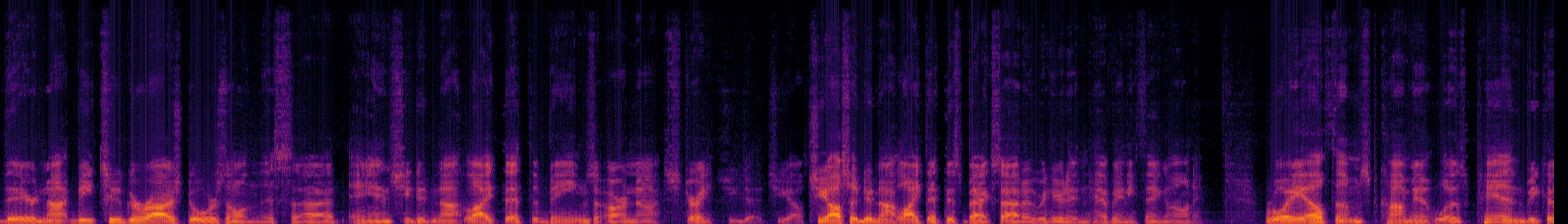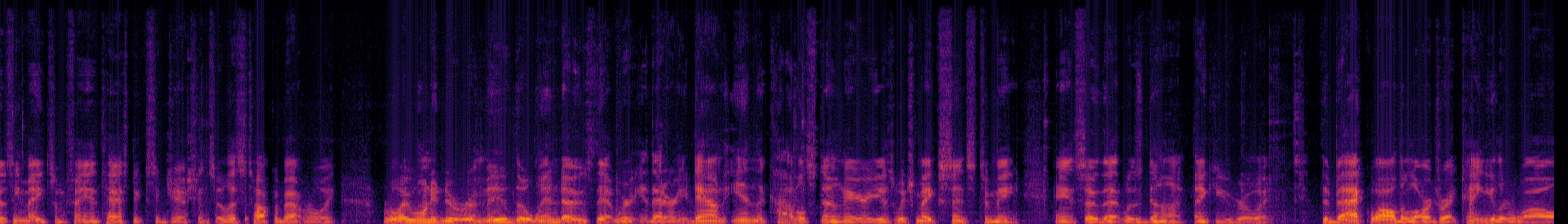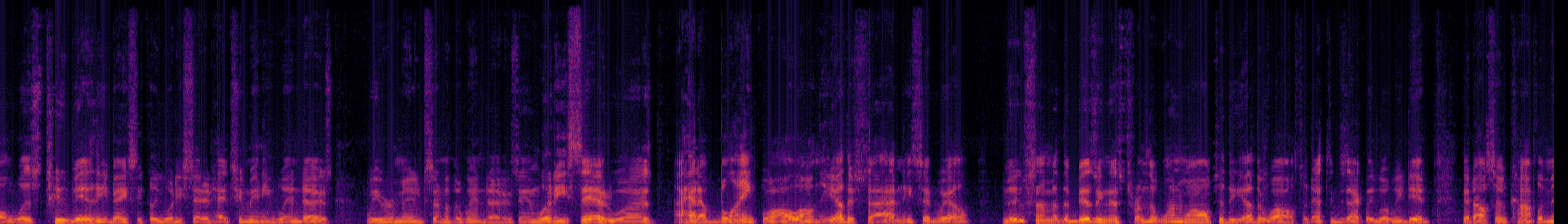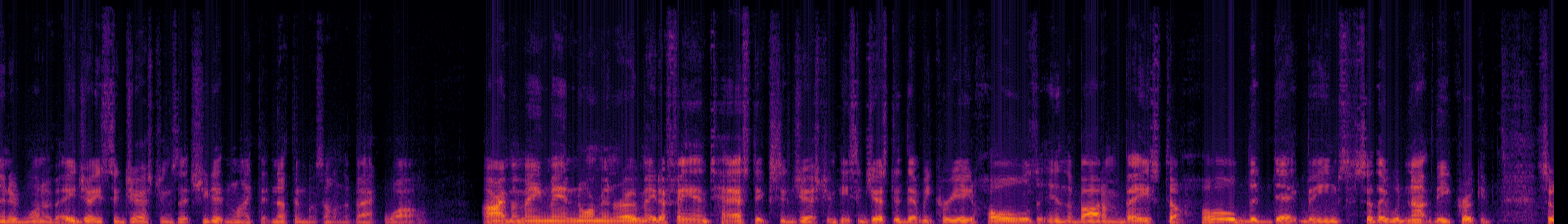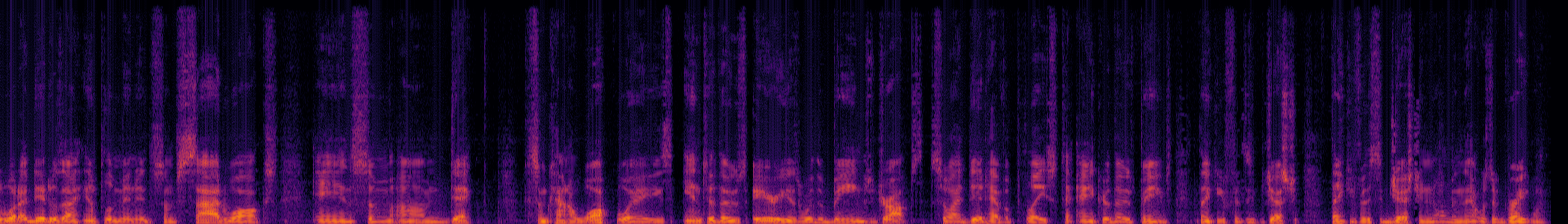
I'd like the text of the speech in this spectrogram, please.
there not be two garage doors on this side and she did not like that the beams are not straight. She did she also, she also did not like that this back side over here didn't have anything on it. Roy eltham's comment was pinned because he made some fantastic suggestions so let's talk about roy. Roy wanted to remove the windows that were that are down in the cobblestone areas which makes sense to me and so that was done. Thank you roy the back wall, the large rectangular wall, was too busy, basically, what he said. It had too many windows. We removed some of the windows. And what he said was, I had a blank wall on the other side, and he said, well, move some of the busyness from the one wall to the other wall. So that's exactly what we did. That also complemented one of AJ's suggestions that she didn't like that nothing was on the back wall. All right, my main man Norman Rowe made a fantastic suggestion. He suggested that we create holes in the bottom base to hold the deck beams so they would not be crooked. So what I did was I implemented some sidewalks and some um, deck, some kind of walkways into those areas where the beams drops. So I did have a place to anchor those beams. Thank you for the suggestion. Thank you for the suggestion, Norman. That was a great one.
